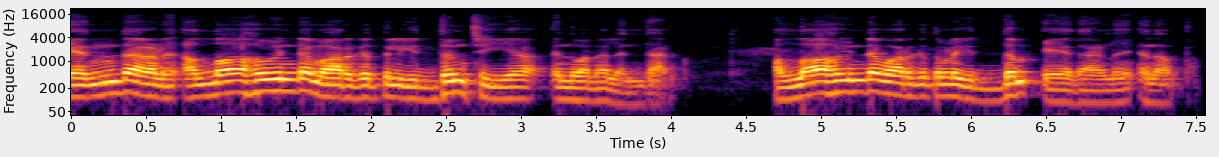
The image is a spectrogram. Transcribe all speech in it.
എന്താണ് അള്ളാഹുവിന്റെ മാർഗത്തിൽ യുദ്ധം ചെയ്യുക എന്ന് പറഞ്ഞാൽ എന്താണ്? അള്ളാഹുവിന്റെ മാർഗത്തിലുള്ള യുദ്ധം ഏതാണ് എന്നർത്ഥം.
